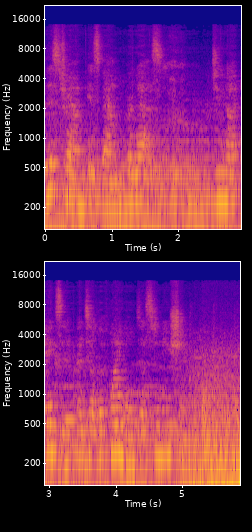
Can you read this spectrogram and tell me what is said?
This tram is bound for Nest. Do not exit until the final destination.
